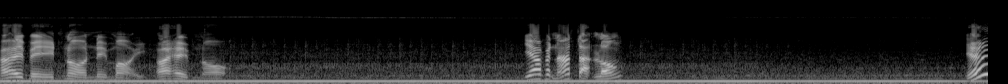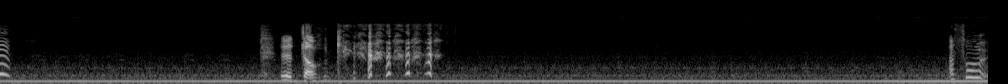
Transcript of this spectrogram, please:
I hope it's not a new mic. I hope not. You haven't had that long. Yeah? Donk. I thought.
